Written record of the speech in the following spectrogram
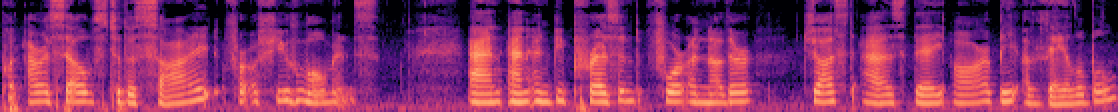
put ourselves to the side for a few moments and, and, and be present for another just as they are, be available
